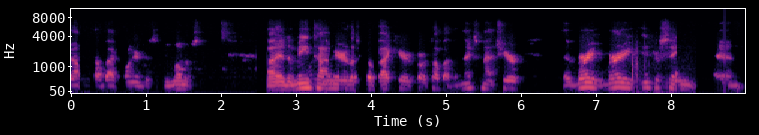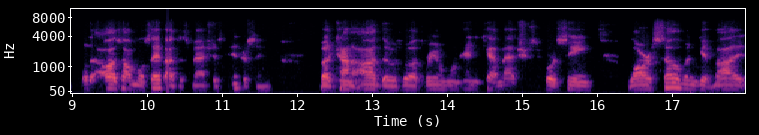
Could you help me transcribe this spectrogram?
John will come back on here in just a few moments. Uh, in the meantime, here, let's go back here and talk about the next match here. A very, very interesting, and what I was almost say about this match is interesting, but kind of odd though as well. A three-on-one handicap match for seeing Lars Sullivan get by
